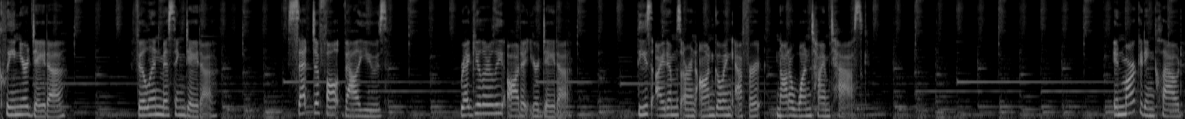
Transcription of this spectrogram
clean your data, fill in missing data, set default values, regularly audit your data. These items are an ongoing effort, not a one time task. In Marketing Cloud,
